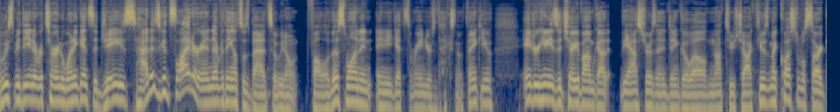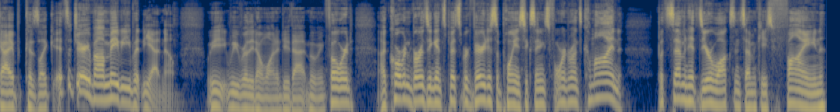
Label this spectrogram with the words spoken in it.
Luis Medina returned, went against the Jays, had his good slider, and everything else was bad, so we don't follow this one. And, and he gets the Rangers next. No, thank you. Andrew Heaney's a cherry bomb, got the Astros, and it didn't go well. Not too shocked. He was my questionable start guy because, like, it's a cherry bomb, maybe, but yeah, no. We, we really don't want to do that moving forward. Uh, Corbin Burnes against Pittsburgh, very disappointing. Six innings, four runs. Come on. but seven hits, zero walks, and seven Ks, fine.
